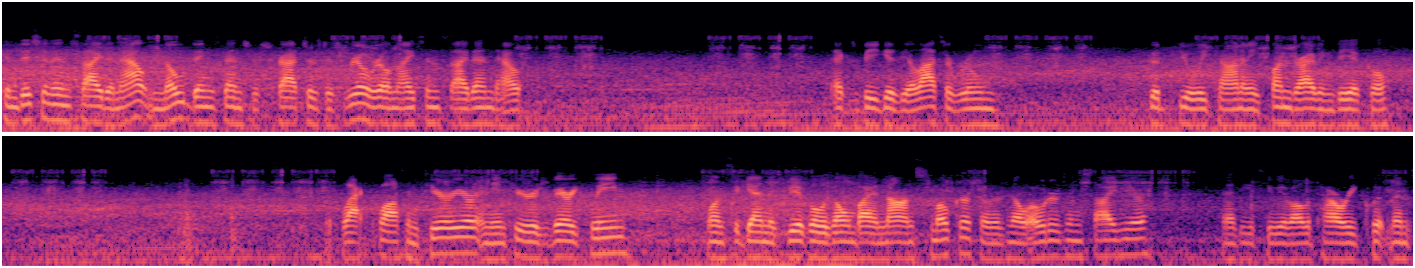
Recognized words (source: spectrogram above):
condition inside and out, no dings, dents, or scratches, just real, real nice inside and out. XB gives you lots of room, good fuel economy, fun driving vehicle. The black cloth interior, and the interior is very clean. Once again, this vehicle was owned by a non-smoker, so there's no odors inside here. As you can see, we have all the power equipment,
